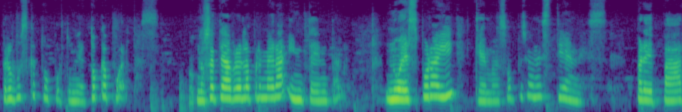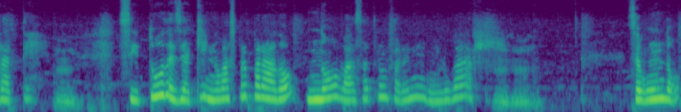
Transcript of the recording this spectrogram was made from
pero busca tu oportunidad, toca puertas. No se te abre la primera, inténtalo. No es por ahí, ¿qué más opciones tienes? Prepárate. Mm, Si tú desde aquí no vas preparado, no vas a triunfar en ningún lugar. Segundo,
